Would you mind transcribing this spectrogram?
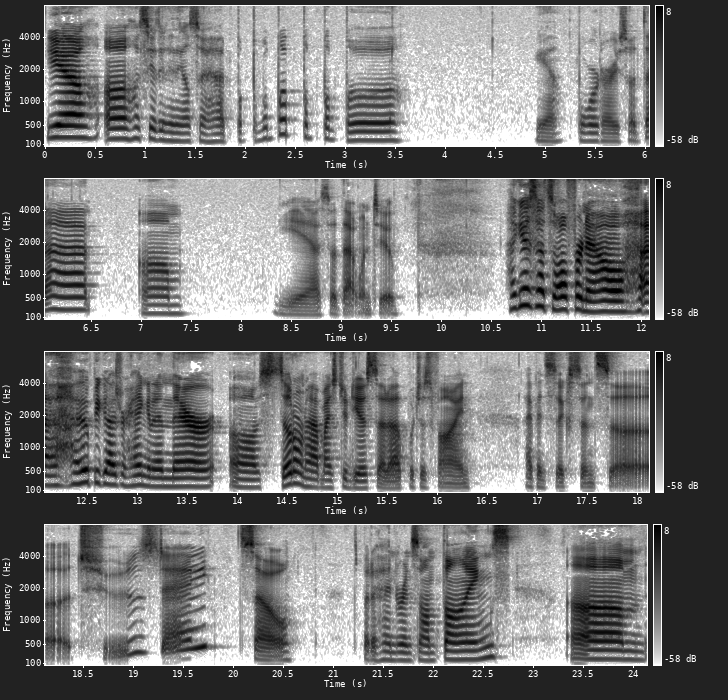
yeah. Uh, let's see if there's anything else I had. Yeah, bored. I already said that. Um, yeah, I said that one too. I guess that's all for now. Uh, I hope you guys are hanging in there. Uh, still don't have my studio set up, which is fine. I've been sick since uh, Tuesday, so it's been a hindrance on things. Um,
